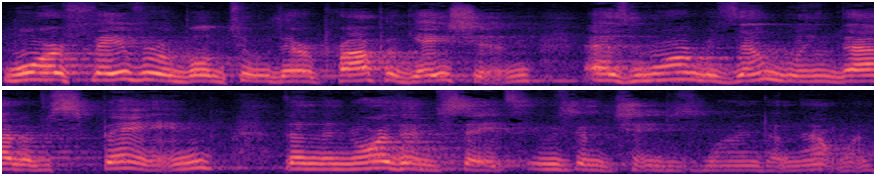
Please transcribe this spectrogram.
more favorable to their propagation as more resembling that of Spain than the northern states. He was going to change his mind on that one.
